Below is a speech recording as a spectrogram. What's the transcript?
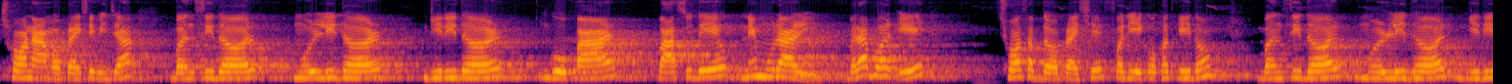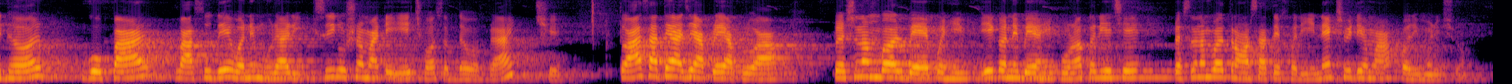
છ નામ વપરાય છે બીજા. બંસીધર મુરલીધર, ગિરિધર, ગોપાળ, વાસુદેવ ને મુરારી. બરાબર? એ છ શબ્દ વપરાય છે. ફરી એક વખત કહી દો બંસીધર મુરલીધર, ગિરિધર, ગોપાળ, વાસુદેવ અને મુરારી શ્રી કૃષ્ણ માટે એ છ શબ્દ વપરાય છે. તો આ સાથે આજે આપણે આપણું આ પ્રશ્ન નંબર બે અહીં, એક અને બે અહીં પૂર્ણ કરીએ છીએ. પ્રશ્ન નંબર ત્રણ સાથે ફરી નેક્સ્ટ વિડીયોમાં ફરી મળીશું.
